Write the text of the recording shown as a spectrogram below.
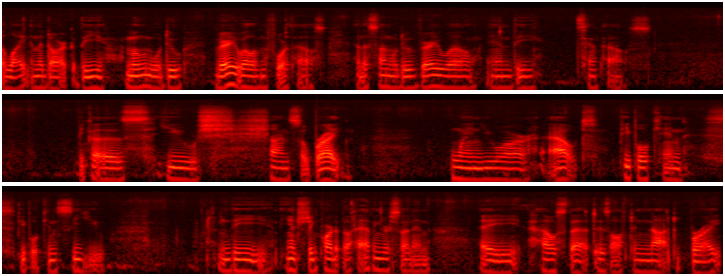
The light and the dark. The moon will do very well in the fourth house, and the sun will do very well in the 10th house because you shine so bright when you are out people can people can see you the, the interesting part about having your sun in a house that is often not bright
